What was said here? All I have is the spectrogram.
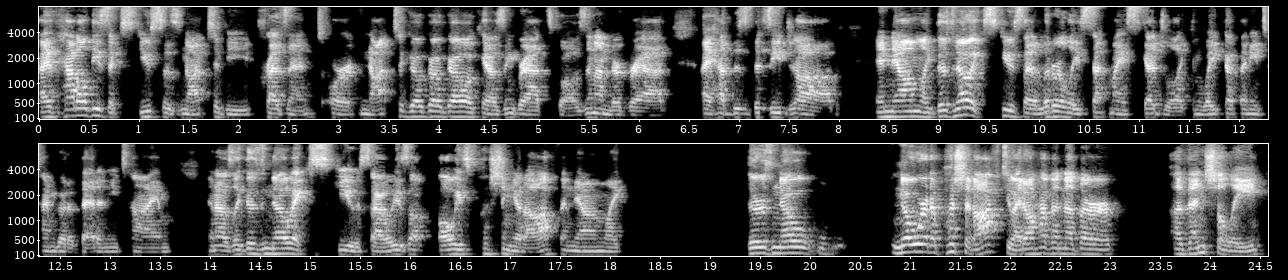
I've had all these excuses not to be present or not to go, go, go. Okay, I was in grad school, I was in undergrad, I had this busy job. And now I'm like, there's no excuse. I literally set my schedule. I can wake up anytime, go to bed anytime. And I was like, there's no excuse. I always always pushing it off. And now I'm like, there's no nowhere to push it off to. I don't have another eventually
